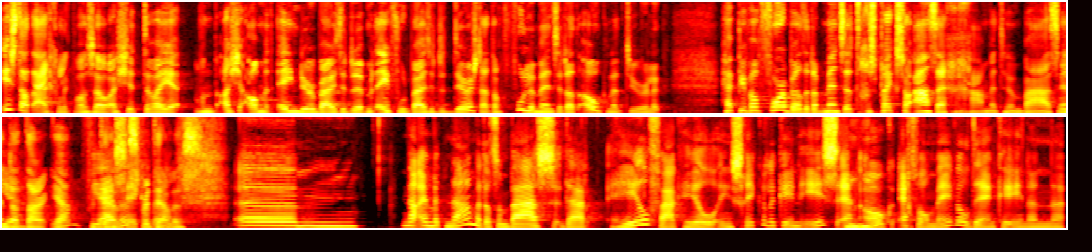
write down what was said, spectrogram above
is dat eigenlijk wel zo? Als je, terwijl je, want als je al met één, deur buiten de, met één voet buiten de deur staat, dan voelen mensen dat ook natuurlijk. Heb je wel voorbeelden dat mensen het gesprek zo aan zijn gegaan met hun baas? En Ja. dat daar, ja, vertel Ja, eens, vertel wel. eens. Ehm, nou, en met name dat een baas daar heel vaak heel inschikkelijk in is. En Mhm. ook echt wel mee wil denken in een, eh,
